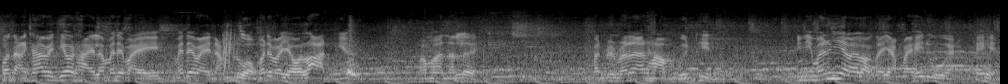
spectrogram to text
คนต่างชาติไปเที่ยวไทยแล้วไม่ได้ไปไม่ได้ไปหนำหลวงไม่ได้ไปเยาวราชอย่างเงี้ยประมาณนั้นเลย มันเป็นวัฒนธรรมพื้นถิ่นจริงๆมันไม่มีอะไรหรอกแต่อยากไปให้ดูไงให้เห็น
